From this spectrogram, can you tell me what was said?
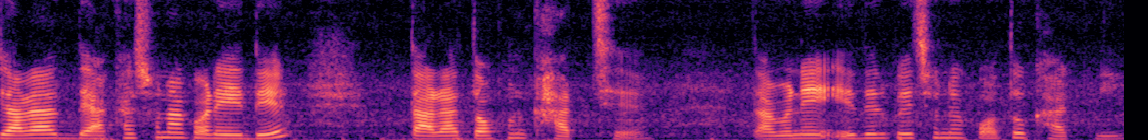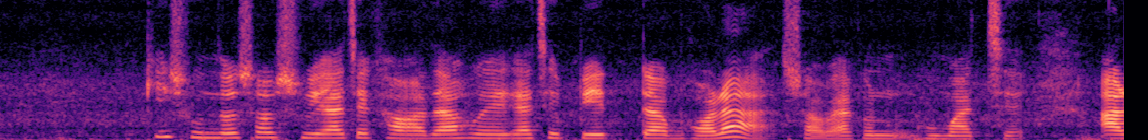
যারা দেখাশোনা করে এদের, তারা তখন খাচ্ছে। তার মানে এদের পেছনে কত খাটনি। কি সুন্দর সব শুয়ে আছে, খাওয়া দাওয়া হয়ে গেছে, পেটটা ভরা, সব এখন ঘুমাচ্ছে। আর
